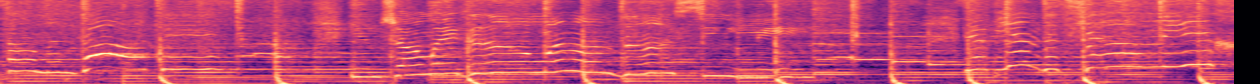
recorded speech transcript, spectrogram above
洒满大地，映照每个温暖的心灵，月边的甜蜜和。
